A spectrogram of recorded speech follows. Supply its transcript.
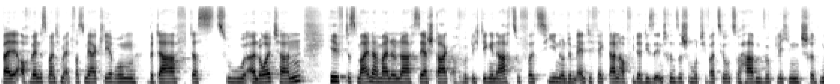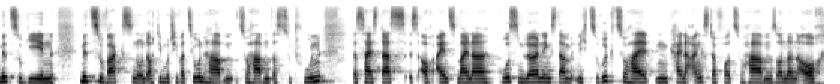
weil auch wenn es manchmal etwas mehr Erklärung bedarf, das zu erläutern, hilft es meiner Meinung nach sehr stark, auch wirklich Dinge nachzuvollziehen und im Endeffekt dann auch wieder diese intrinsische Motivation zu haben, wirklich einen Schritt mitzugehen, mitzuwachsen und auch die Motivation haben, zu haben, das zu tun. Das heißt, das ist auch eins meiner großen Learnings, damit nicht zurückzuhalten, keine Angst davor zu haben, sondern auch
